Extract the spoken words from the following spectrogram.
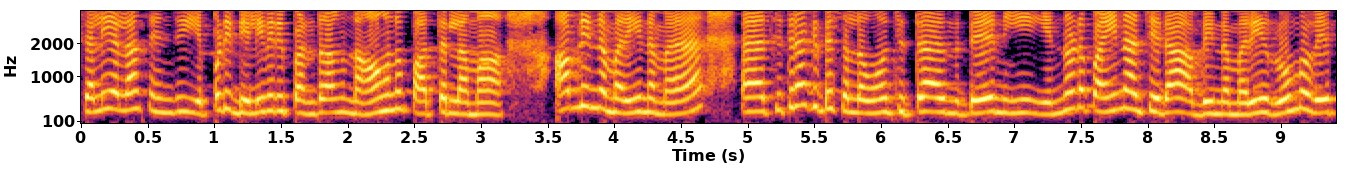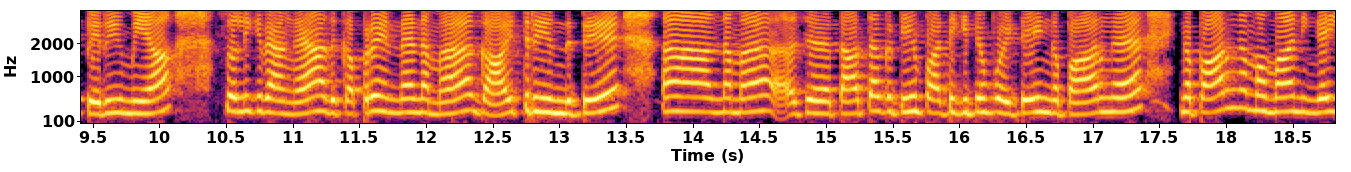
சிலையெல்லாம் செஞ்சு எப்படி டெலிவரி பண்ணுறாங்க நாங்களும் பார்த்துடலாமா அப்படின்ற மாதிரி நம்ம சித்ரா கிட்ட சொல்லவும் சித்ரா இருந்துட்டு நீ என்னோட பையனாச்சேடா? அப்படின்ற மாதிரி ரொம்பவே பெருமையாக சொல்லிக்கிறாங்க. அதுக்கப்புறம் என்ன நம்ம காயத்ரி இருந்துட்டு நம்ம ஜ- தாத்தா பாட்டிக்கிட்டையும் போயிட்டு இங்கே பாருங்க இங்கே பாருங்க மாமா நீங்கள்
